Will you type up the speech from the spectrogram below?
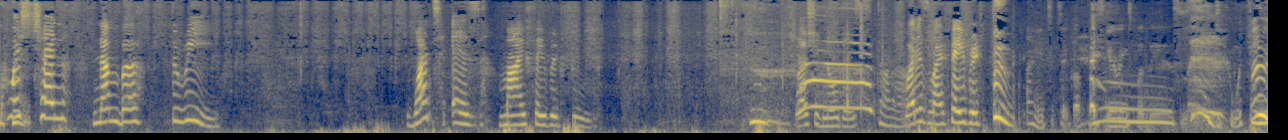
Question number three. What is my favorite food? I should know this. Ah, what is my favorite food? I need to take off these earrings for this. Like, what Food.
